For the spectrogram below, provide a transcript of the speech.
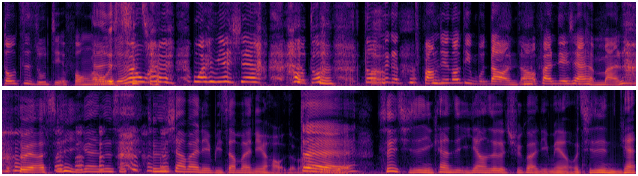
都自主解封了，我觉得 外外面现在好多都那个房间都订不到，你知道，饭店现在很满。对啊，所以你看，就是就是下半年比上半年好的嘛，对不对？所以其实你看是一样，这个区块里面哦，其实你看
